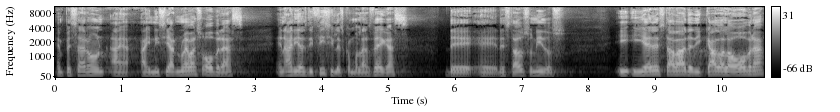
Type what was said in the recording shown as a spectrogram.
empezaron a, iniciar nuevas obras en áreas difíciles como Las Vegas de, eh, Estados Unidos. Y, él estaba dedicado a la obra,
